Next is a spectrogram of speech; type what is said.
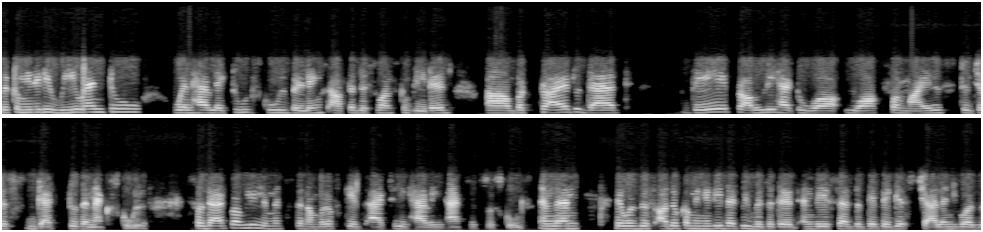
The community we went to will have like two school buildings after this one's completed. Uh, but prior to that, they probably had to walk, for miles to just get to the next school. So that probably limits the number of kids actually having access to schools. And then there was this other community that we visited, and they said that their biggest challenge was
